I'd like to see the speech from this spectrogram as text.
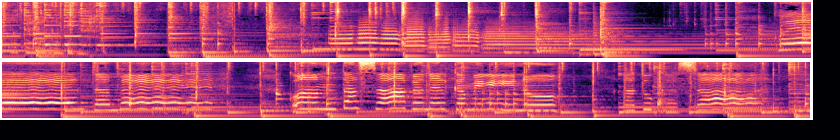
no te logro a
